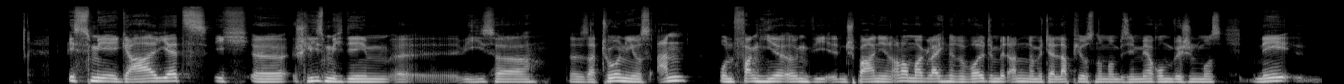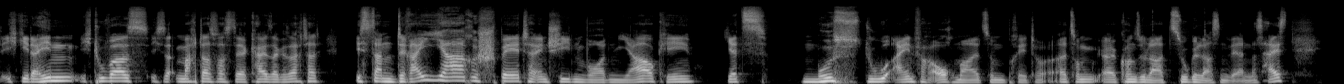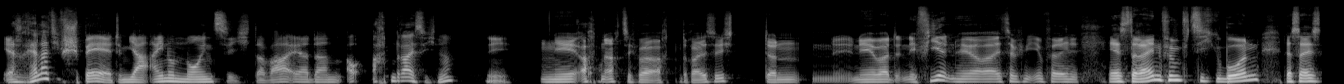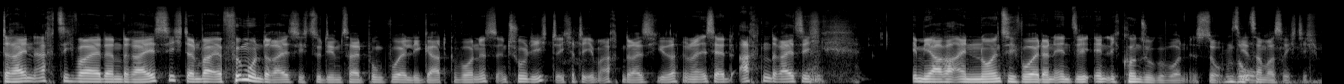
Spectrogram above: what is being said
ist mir egal jetzt, ich äh, schließe mich dem, äh, wie hieß er, äh, Saturnius an und fange hier irgendwie in Spanien auch nochmal gleich eine Revolte mit an, damit der Lappius nochmal ein bisschen mehr rumwischen muss. Nee, ich gehe dahin, ich tu was, ich mach das, was der Kaiser gesagt hat. Ist dann drei Jahre später entschieden worden, ja, okay, jetzt musst du einfach auch mal zum, Prätor, äh, zum äh, Konsulat zugelassen werden. Das heißt, er ist relativ spät, im Jahr 91, da war er dann oh, 38, ne? Nee. Nee, 88 war er 38. Dann, nee, warte, nee, vier, nee, jetzt habe ich mich eben verrechnet. Er ist 53 geboren, das heißt 83 war er dann 30, dann war er 35 zu dem Zeitpunkt, wo er Legat geworden ist. Entschuldigt, ich hatte eben 38 gesagt. Und dann ist er 38 im Jahre 91, wo er dann endlich, endlich Konsul geworden ist. So, so. jetzt haben wir es richtig.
